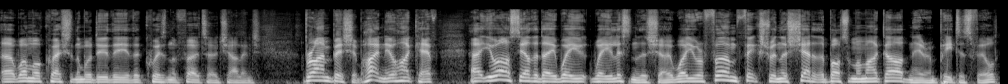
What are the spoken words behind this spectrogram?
uh, one more question, then we'll do the the quiz and the photo challenge. Brian Bishop, hi Neil, hi Kev. Uh, you asked the other day where you, where you listen to the show. Well, you're a firm fixture in the shed at the bottom of my garden here in Petersfield.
